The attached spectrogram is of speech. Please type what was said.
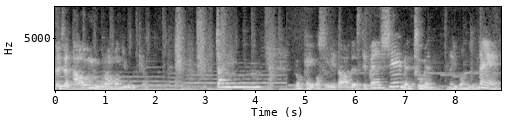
자 이제 다음 룩을 한번 입어볼게요. 짠! 이렇게 입었습니다. 네스티 팬시 맨투맨을 입었는데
